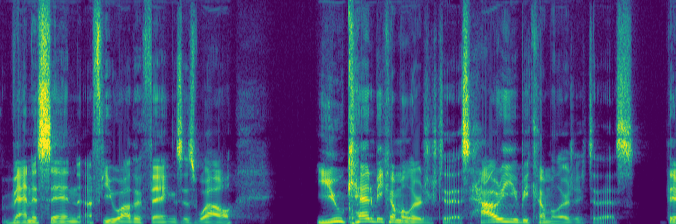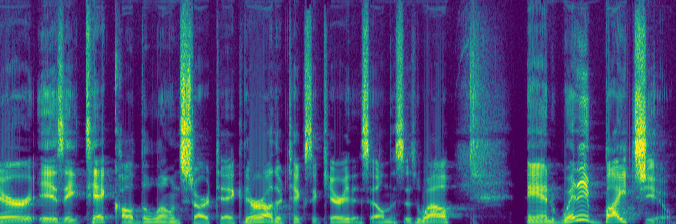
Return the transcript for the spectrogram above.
venison, a few other things as well. You can become allergic to this. How do you become allergic to this? There is a tick called the Lone Star tick. There are other ticks that carry this illness as well. And when it bites you,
